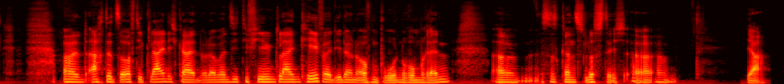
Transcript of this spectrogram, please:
und achtet so auf die Kleinigkeiten oder man sieht die vielen kleinen Käfer, die dann auf dem Boden rumrennen. Ähm, das ist ganz lustig. Ähm, ja,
